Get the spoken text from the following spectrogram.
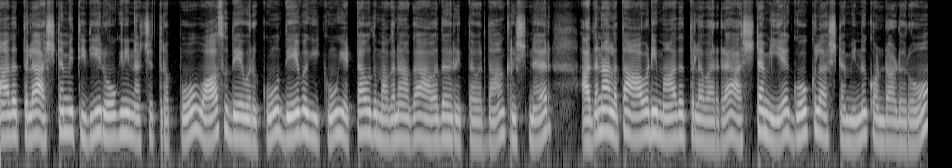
மாதத்தில் அஷ்டமி திதி ரோகிணி நட்சத்திரப்போ வாசுதேவருக்கும் தேவகிக்கும் எட்டாவது மகனாக அவதரித்தவர் தான் கிருஷ்ணர். அதனால தான் ஆவடி மாதத்தில் வர்ற அஷ்டமியை கோகுல அஷ்டமின்னு கொண்டாடுறோம்.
